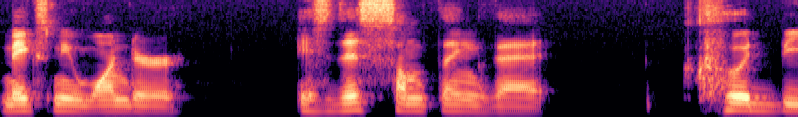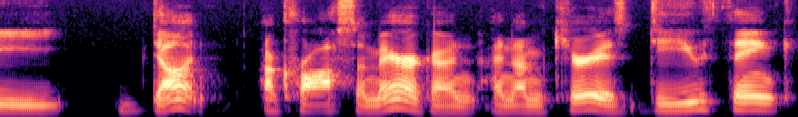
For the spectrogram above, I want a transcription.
makes me wonder is this something that could be done across America and, and I'm curious do you think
